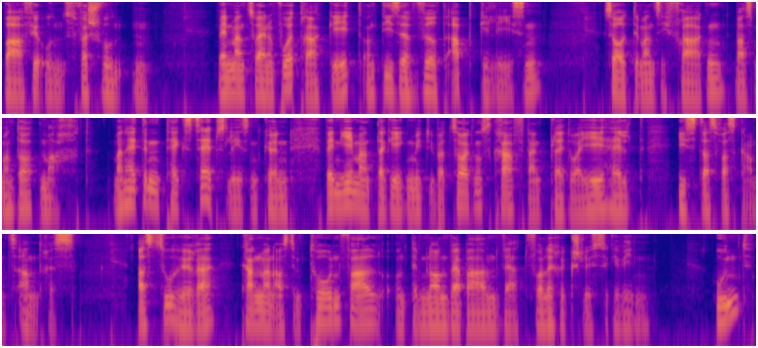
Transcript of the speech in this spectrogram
war für uns verschwunden. Wenn man zu einem Vortrag geht und dieser wird abgelesen, sollte man sich fragen, was man dort macht. Man hätte den Text selbst lesen können. Wenn jemand dagegen mit Überzeugungskraft ein Plädoyer hält, ist das was ganz anderes. Als Zuhörer kann man aus dem Tonfall und dem Nonverbalen wertvolle Rückschlüsse gewinnen. Und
